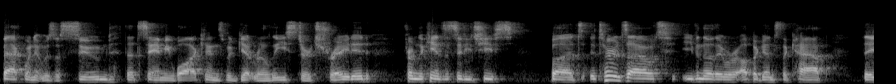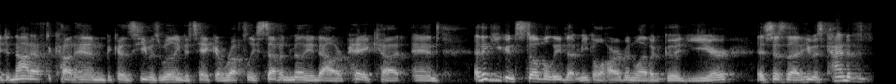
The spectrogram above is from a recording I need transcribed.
back when it was assumed that Sammy Watkins would get released or traded from the Kansas City Chiefs. But it turns out, even though they were up against the cap, they did not have to cut him because he was willing to take a roughly $7 million pay cut. And I think you can still believe that Mecole Hardman will have a good year. It's just that he was kind of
